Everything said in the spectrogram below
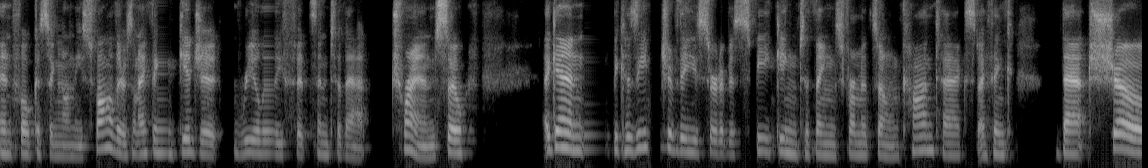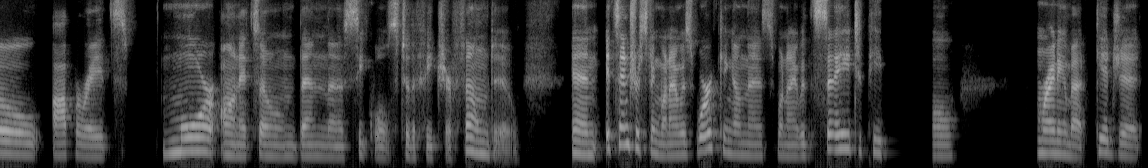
and focusing on these fathers. And I think Gidget really fits into that trend. So, again, because each of these sort of is speaking to things from its own context, I think that show operates more on its own than the sequels to the feature film do. And it's interesting when I was working on this, when I would say to people, I'm writing about Gidget,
